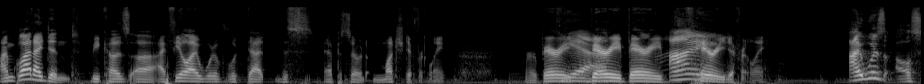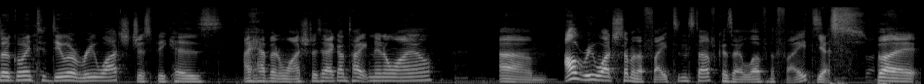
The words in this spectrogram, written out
I'm glad I didn't because uh, I feel I would have looked at this episode much differently. Or very Yeah. very very I- very differently. I was also going to do a rewatch just because I haven't watched Attack on Titan in a while. Um, I'll rewatch some of the fights and stuff because I love the fights. Yes. but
